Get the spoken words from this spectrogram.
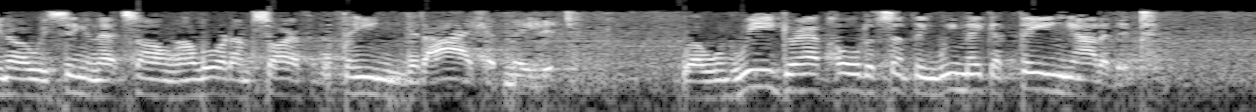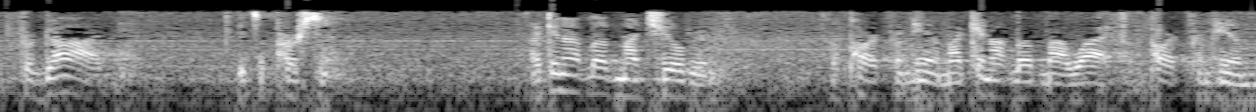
You know, we sing in that song, Oh Lord, I'm sorry for the thing that I have made it. Well, when we grab hold of something, we make a thing out of it. For God, it's a person. I cannot love my children apart from Him. I cannot love my wife apart from Him.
